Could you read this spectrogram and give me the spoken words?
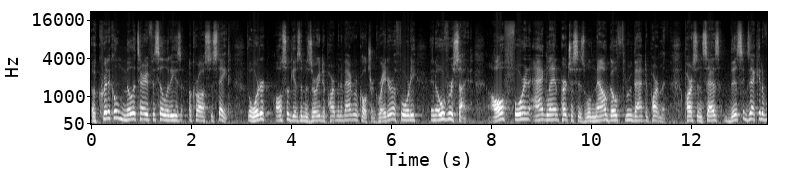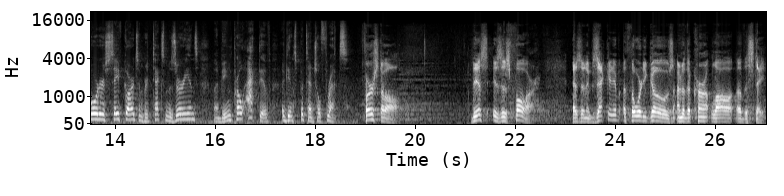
of critical military facilities across the state. The order also gives the Missouri Department of Agriculture greater authority and oversight. All foreign ag land purchases will now go through that department. Parsons says this executive order safeguards and protects Missourians by being proactive against potential threats. First of all, this is as far as an executive authority goes under the current law of the state.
